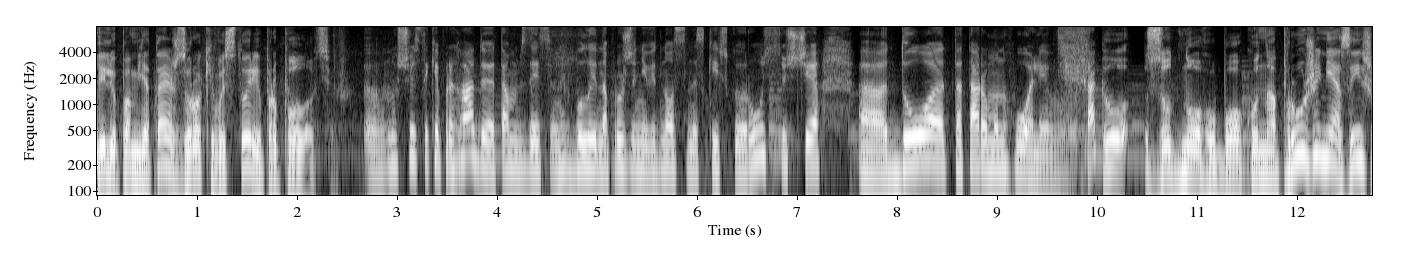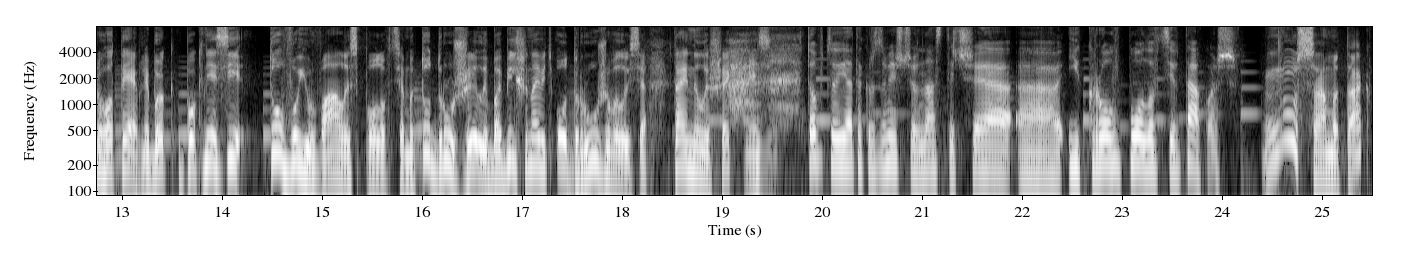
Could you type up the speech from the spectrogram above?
Лілю, пам'ятаєш з уроків історії про половців? Е, Ну, щось таке пригадую. Там, здається, у них були напружені відносини з Київською Руссю ще е, до татаро-монголів. Так? Ну, з одного боку напруження, а з іншого теплі, бо по князі то воювали з половцями, то дружили, ба більше навіть одружувалися, та й не лише князі. Тобто, я так розумію, що в нас тече е, і кров половців також. Ну, саме так.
